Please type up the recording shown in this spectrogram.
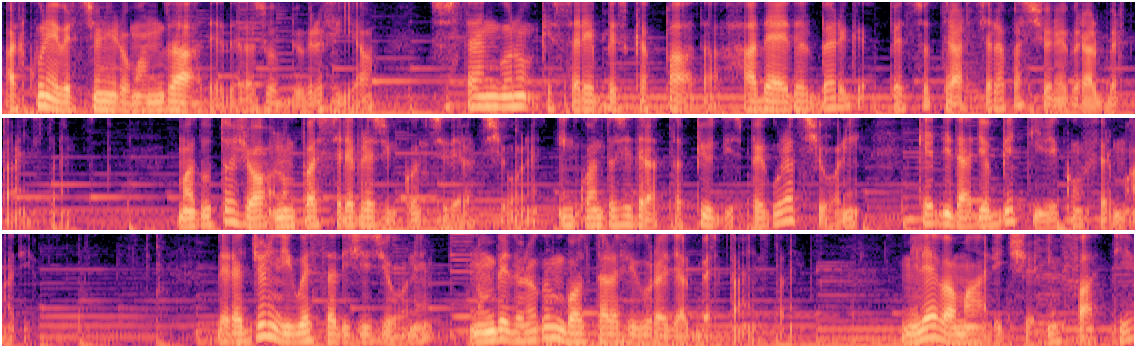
Alcune versioni romanzate della sua biografia sostengono che sarebbe scappata ad Heidelberg per sottrarsi alla passione per Albert Einstein. Ma tutto ciò non può essere preso in considerazione, in quanto si tratta più di speculazioni che di dati obiettivi e confermati. Le ragioni di questa decisione non vedono coinvolta la figura di Albert Einstein. Mileva Maric, infatti,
